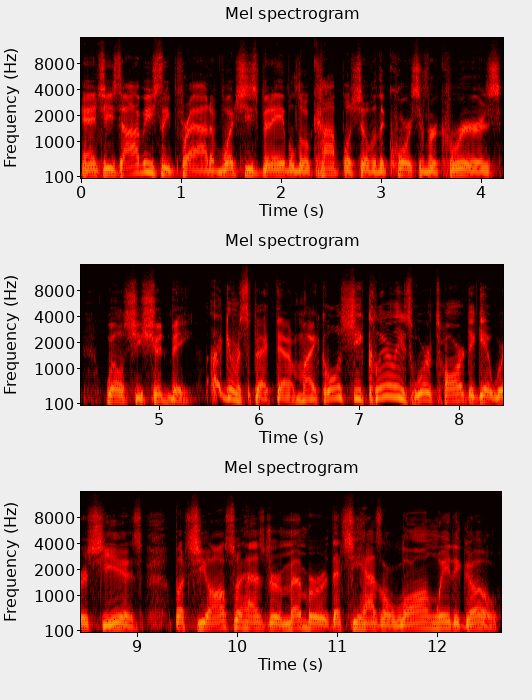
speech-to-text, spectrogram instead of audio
And she's obviously proud of what she's been able to accomplish over the course of her career as well she should be. I can respect that, Michael. She clearly has worked hard to get where she is, but she also has to remember that she has a long way to go.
